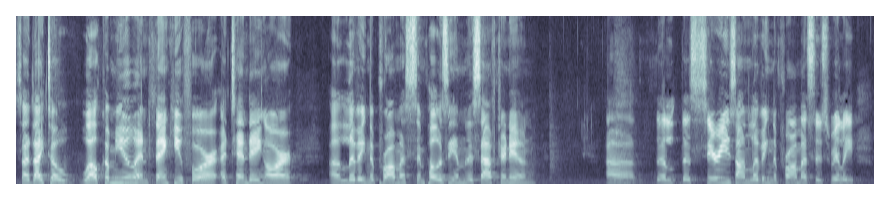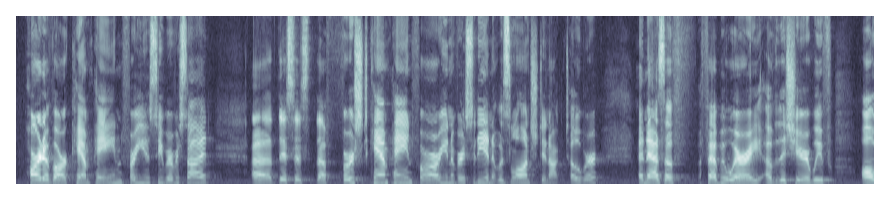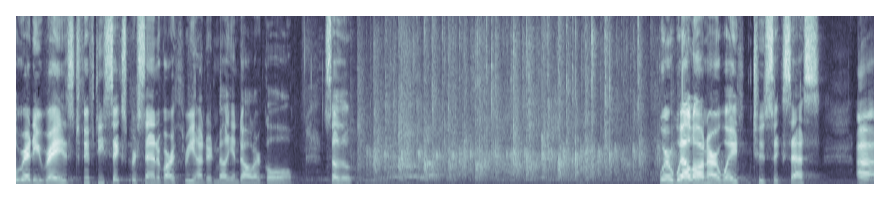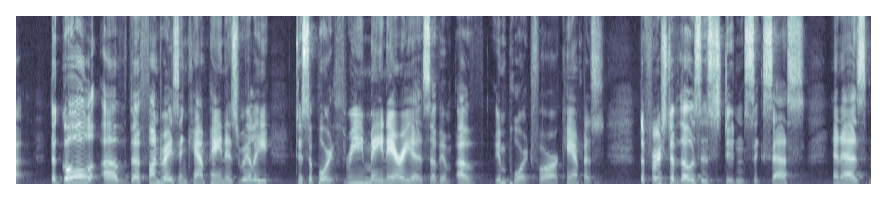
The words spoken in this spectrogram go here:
So I'd like to welcome you and thank you for attending our uh, Living the Promise Symposium this afternoon. Uh, the, the series on Living the Promise is really part of our campaign for UC Riverside. Uh, this is the first campaign for our university and it was launched in October. And as of February of this year, we've already raised 56% of our $300 million goal. So we're well on our way to success. Uh, the goal of the fundraising campaign is really to support three main areas of, of import for our campus. The first of those is student success. And as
